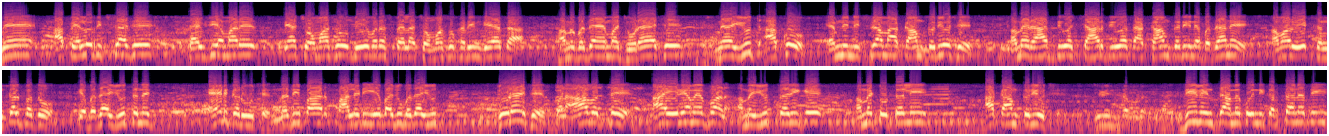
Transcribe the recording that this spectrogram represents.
ને આ પહેલો દીક્ષા છે. સાહેબજી, અમારે ત્યાં ચોમાસું, બે વર્ષ પહેલા ચોમાસું કરીને ગયા હતા. અમે બધા એમાં જોડાયા છે ને યુથ આખો એમની નિષ્ઠામાં આ કામ કર્યો છે. અમે રાત દિવસ, ચાર દિવસ આ કામ કરીને બધાને અમારો એક સંકલ્પ હતો કે બધા યુથને એડ કરવું છે. નદી પાર, પાલડી, એ બાજુ બધા યુથ જોડાય છે. પણ આ વખતે આ એરિયામાં પણ અમે યુથ તરીકે અમે ટોટલી આ કામ કર્યું છે. જીવ હિંસા અમે કોઈની કરતા નથી.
